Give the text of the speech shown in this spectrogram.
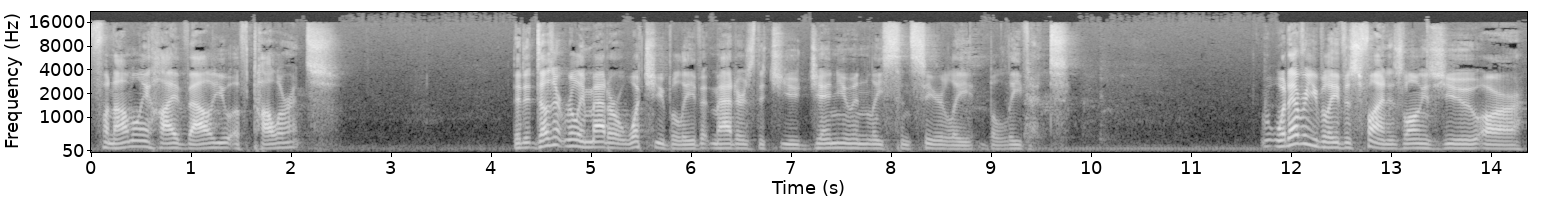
phenomenally high value of tolerance, that it doesn't really matter what you believe, it matters that you genuinely, sincerely believe it. Whatever you believe is fine as long as you are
